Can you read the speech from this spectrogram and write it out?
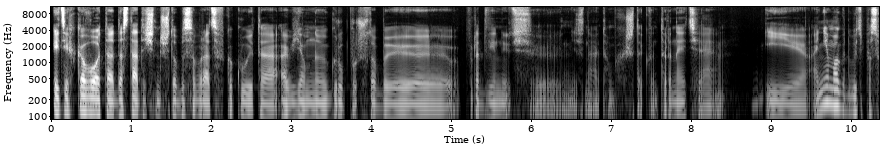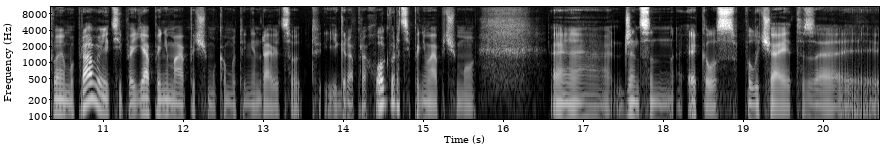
этих кого-то достаточно, чтобы собраться в какую-то объемную группу, чтобы продвинуть, э, не знаю, там хэштег в интернете. И они могут быть по-своему правы. Типа, я понимаю, почему кому-то не нравится вот игра про Хогвартс, я понимаю, почему э, Дженсен Эклс получает за э,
